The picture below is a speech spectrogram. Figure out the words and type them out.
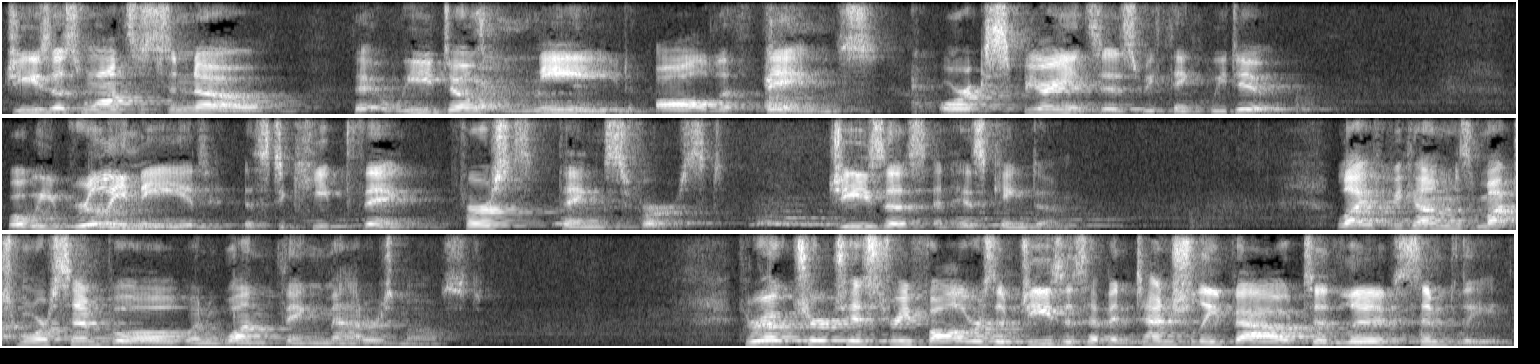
Jesus wants us to know that we don't need all the things or experiences we think we do. What we really need is to keep think, first things first Jesus and his kingdom. Life becomes much more simple when one thing matters most. Throughout church history, followers of Jesus have intentionally vowed to live simply.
